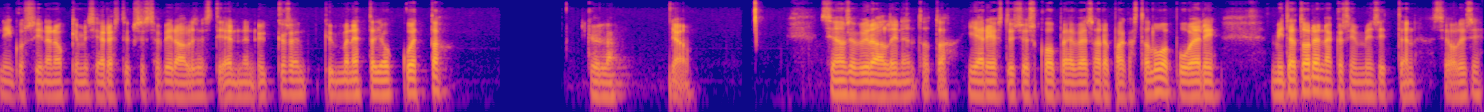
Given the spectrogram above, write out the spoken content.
niin kuin siinä nokkimisjärjestyksessä virallisesti ennen ykkösen kymmenettä joukkuetta. Kyllä. Joo. Se on se virallinen tota, järjestys, jos KPV-sarjapaikasta luopuu, eli mitä todennäköisimmin sitten se olisi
